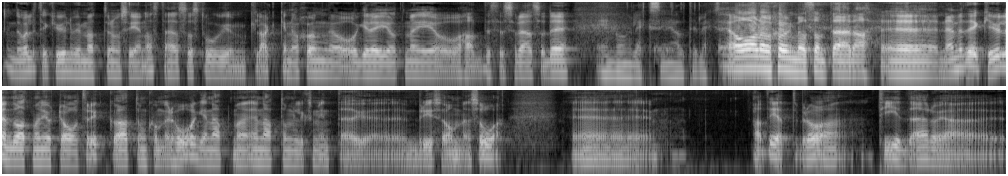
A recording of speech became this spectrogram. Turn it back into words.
det var lite kul, vi mötte dem senast där så stod ju klacken och sjöng och grejade åt mig och hade sig sådär. Så det, En gång Leksing, alltid Leksing. ja, de sjöng något sånt där. Eh, nej men det är kul ändå att man gjort avtryck och att de kommer ihåg en, att, man, än att de liksom inte eh, bryr sig om en så. Eh, jag hade jättebra tid där och jag är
